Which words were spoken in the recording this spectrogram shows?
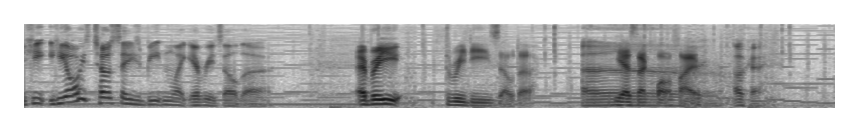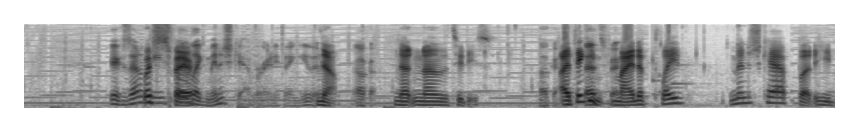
He he always toasts that he's beaten like every Zelda. Every 3D Zelda. Uh, He has that qualifier. Okay. Yeah, because I don't Which think he's played like Minish Cap or anything either. No. Okay. No, none of the 2Ds. Okay. I think That's he fair. might have played Minish Cap, but he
